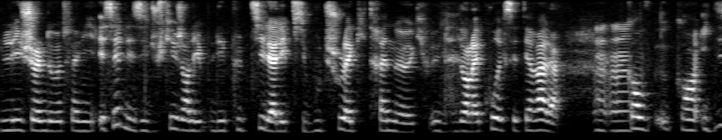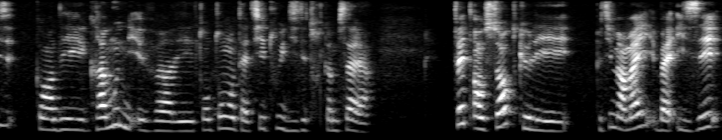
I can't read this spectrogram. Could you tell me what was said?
les jeunes de votre famille, essayez de les éduquer, genre les, les plus petits là, les petits bouts de chou là qui traînent euh, qui- dans la cour, etc. là. Mm. Quand, quand ils disent, quand des gramounes, enfin les tontons, tatis et tout, ils disent des trucs comme ça là. Faites en sorte que les petits marmailles, bah, ils aient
